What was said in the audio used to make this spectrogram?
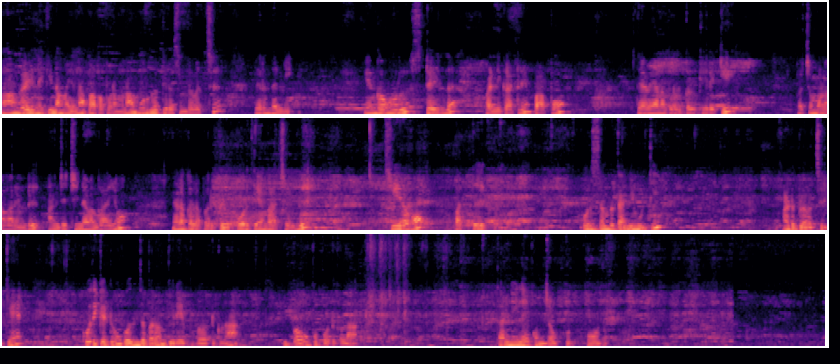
நாங்கள் இன்றைக்கி நம்ம என்ன பார்க்க போகிறோம்னா முருங்கைக்கீரை சுண்டை வச்சு வெறுந்தண்ணி. எங்கள் ஊர் ஸ்டைலில் பண்ணி காட்டுறேன் பார்ப்போம். தேவையான பொருட்கள் கீரைக்கு பச்சை மிளகா ரெண்டு அஞ்சு சின்ன வெங்காயம் நிலக்கடலை பருப்பு ஒரு தேங்காய் செல்லு சீரகம் பத்து ஒரு செம்பு தண்ணி ஊற்றி அடுப்பில் வச்சுருக்கேன். கொதிக்கட்டும் கொதிஞ்ச பிறகு கீரையை போட்டுக்கலாம். இப்போ உப்பு போட்டுக்கலாம். தண்ணியிலே கொஞ்சம் உப்பு போதும்.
